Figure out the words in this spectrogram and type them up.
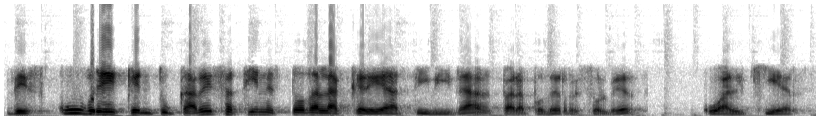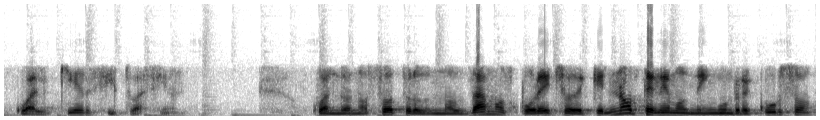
descubre que en tu cabeza tienes toda la creatividad para poder resolver cualquier, cualquier situación. Cuando nosotros nos damos por hecho de que no tenemos ningún recurso,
